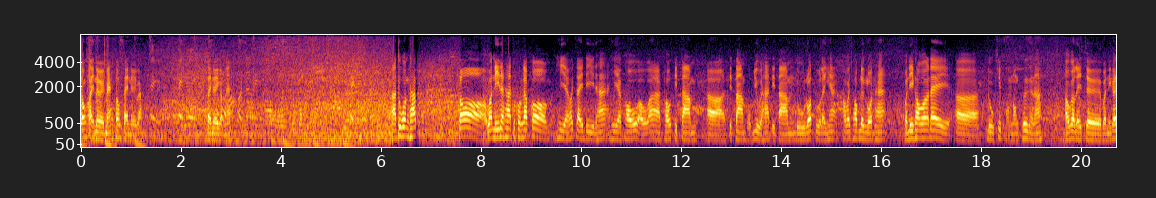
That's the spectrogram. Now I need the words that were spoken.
ต้องใส่เนยไหมต้องใส่เนยปะ ใส่เนยใส่เนยกับไหมออะทุกคนครับ ก็วันนี้นะฮะทุกคนครับก็เฮียเขาใจดีนะฮะเฮียเขาเอาว่าเขาติดตามอ่าติดตามผมอยู่นะฮะติดตามดูรถดูอะไรเงี้ยเขาก็ชอบเรื่องรถนะฮะวันนี้เขาก็ได้เอ่อดูคลิปของน้องพึ่งอะนะเขาก็เลยเจอวันนี้ก็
